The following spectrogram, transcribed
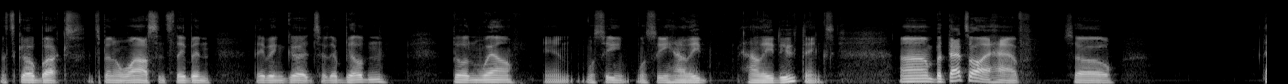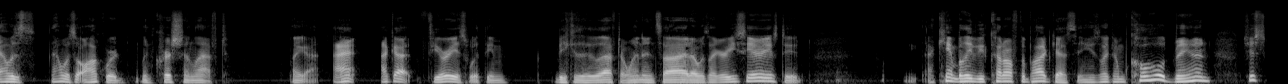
Let's go Bucks. It's been a while since they've been they've been good. So they're building building well and we'll see we'll see how they how they do things. Um, but that's all I have. So that was that was awkward when Christian left. Like I I got furious with him because he left. I went inside. I was like, "Are you serious, dude? I can't believe you cut off the podcast." And he's like, "I'm cold, man. Just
